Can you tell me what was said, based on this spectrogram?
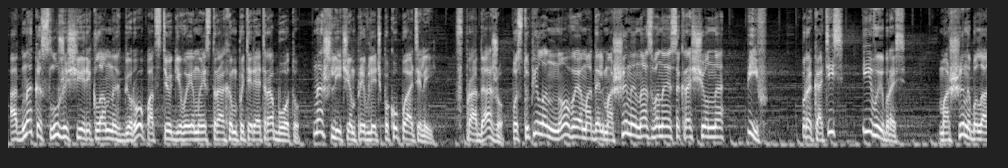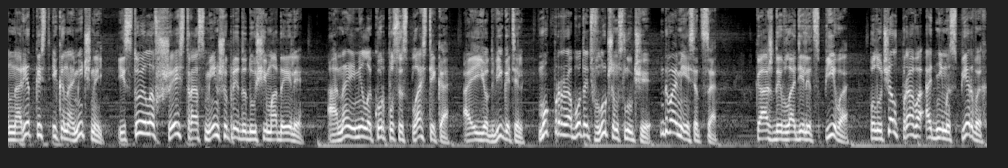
Однако служащие рекламных бюро, подстегиваемые страхом потерять работу, нашли чем привлечь покупателей. В продажу поступила новая модель машины, названная сокращенно «ПИФ» – «Прокатись и выбрось». Машина была на редкость экономичной и стоила в 6 раз меньше предыдущей модели. Она имела корпус из пластика, а ее двигатель мог проработать в лучшем случае два месяца. Каждый владелец пива получал право одним из первых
